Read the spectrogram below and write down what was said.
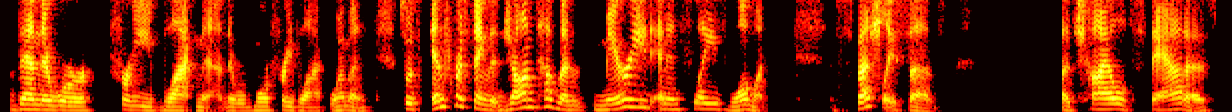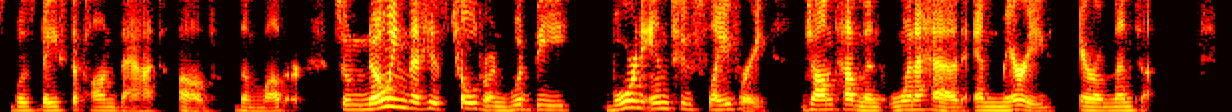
than there were free Black men. There were more free Black women. So it's interesting that John Tubman married an enslaved woman, especially since a child's status was based upon that of the mother. So knowing that his children would be born into slavery, John Tubman went ahead and married Araminta.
